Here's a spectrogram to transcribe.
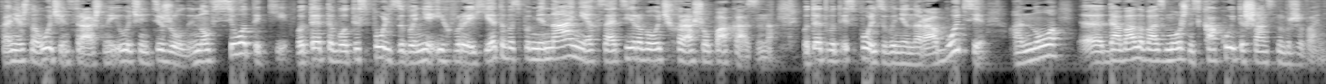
конечно, очень страшной и очень тяжелой. Но все-таки вот это вот использование их в Рейхе, это в воспоминаниях Сатирова очень хорошо показано. Вот это вот использование на работе, оно э, давало возможность какой-то шанс на выживание?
